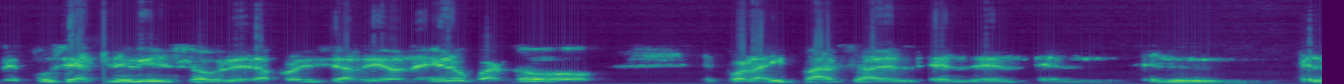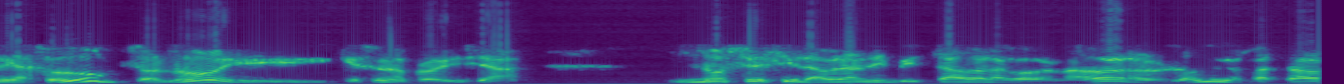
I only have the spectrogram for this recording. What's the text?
me puse a escribir sobre la provincia de Río Negro cuando eh, por ahí pasa el, el, el, el, el gasoducto, ¿no? Y que es una provincia no sé si la habrán invitado a la gobernadora, lo único que faltaba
